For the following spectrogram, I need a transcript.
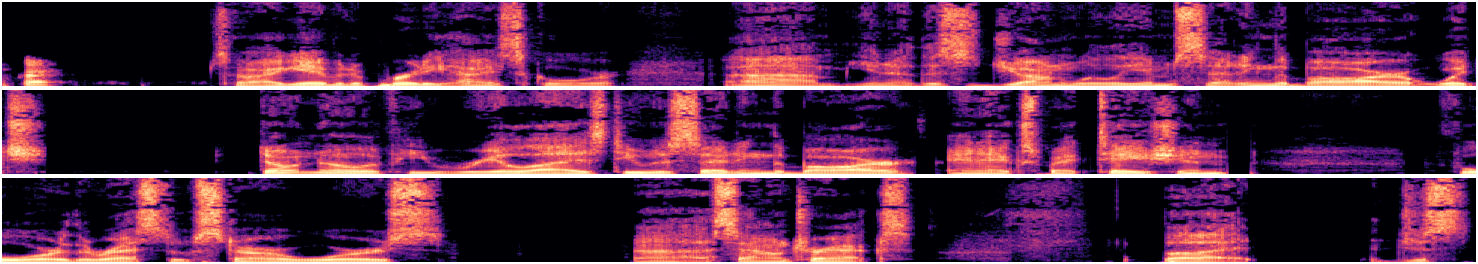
Okay. So I gave it a pretty high score. Um, you know, this is John Williams setting the bar, which don't know if he realized he was setting the bar and expectation for the rest of Star Wars uh, soundtracks, but just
